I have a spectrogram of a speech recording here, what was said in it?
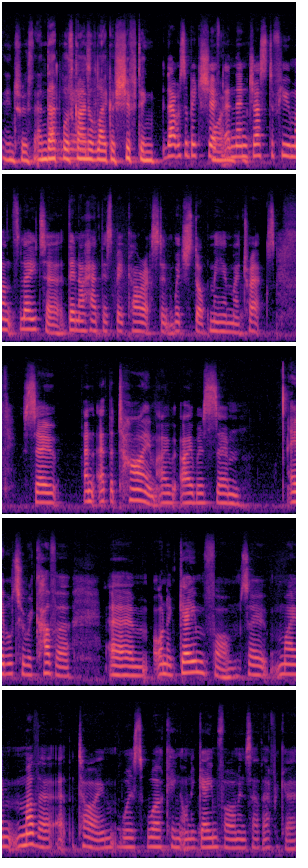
Interesting. and that was kind of like a shifting. that was a big shift. Right. And then just a few months later, then I had this big car accident which stopped me in my tracks. So, and at the time, I, I was um, able to recover um, on a game farm. So, my mother at the time was working on a game farm in South Africa.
